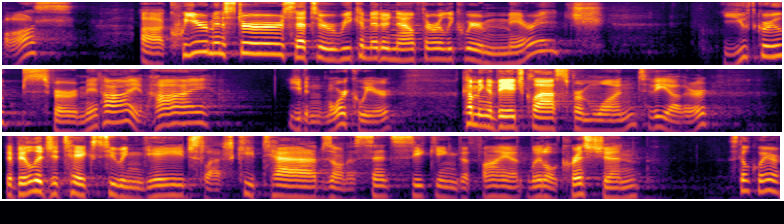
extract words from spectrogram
boss, uh, queer minister set to recommit a now thoroughly queer marriage, youth groups for mid high and high, even more queer, coming of age class from one to the other, the village it takes to engage slash keep tabs on a sense seeking, defiant little Christian, still queer.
